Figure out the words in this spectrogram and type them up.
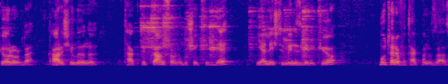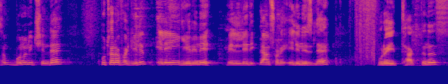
gör orada. Karşılığını taktıktan sonra bu şekilde yerleştirmeniz gerekiyor. Bu tarafı takmanız lazım. Bunun için de bu tarafa gelip eleğin yerini belirledikten sonra elinizle burayı taktınız.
